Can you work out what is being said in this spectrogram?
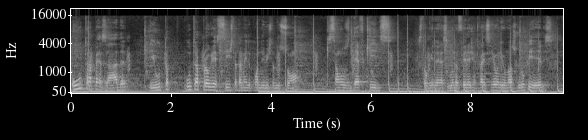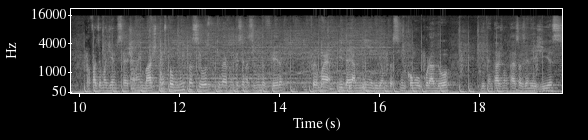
ultra pesada e ultra, ultra progressista também do ponto de vista do som, que são os Deaf Kids. Estão vindo aí na segunda-feira, a gente vai se reunir, o nosso grupo e eles, para fazer uma jam session lá embaixo. Então estou muito ansioso porque vai acontecer na segunda-feira. Foi uma ideia minha, digamos assim, como curador, de tentar juntar essas energias.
